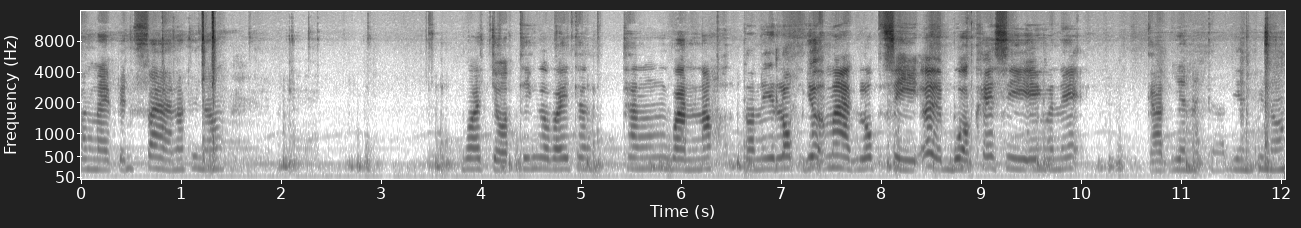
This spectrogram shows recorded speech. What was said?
ข้างในเป็นฝ้าเนาะพี่น้อง ว่าจอดทิ้งเอาไว้ทั้งทั้งวันเนาะ ตอนนี้ลบเยอะมาก ลบสี่ เอ้ย บวกแค่สี่เองวันนี้ อากาศเย็นอากาศเย็นพี่น้อง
